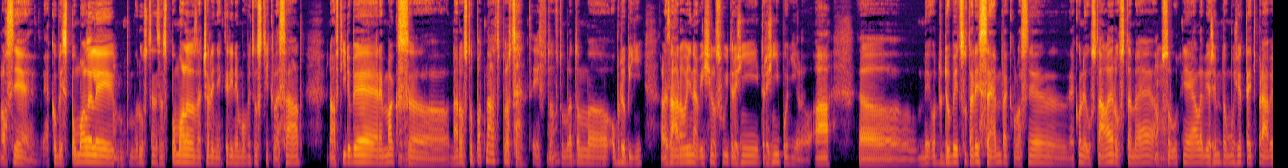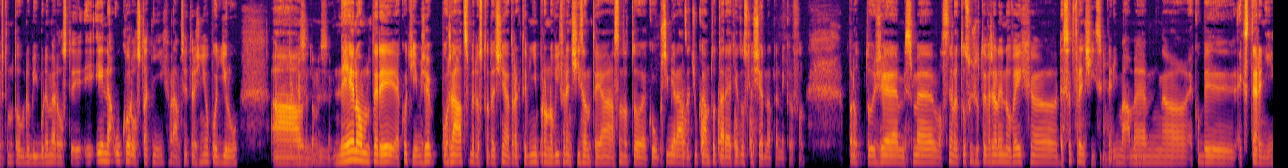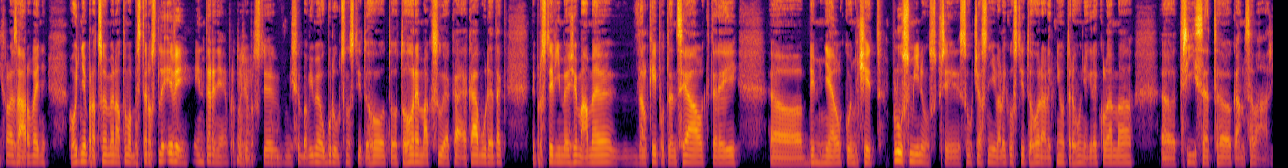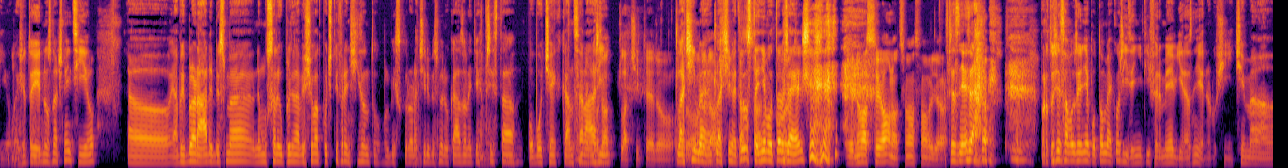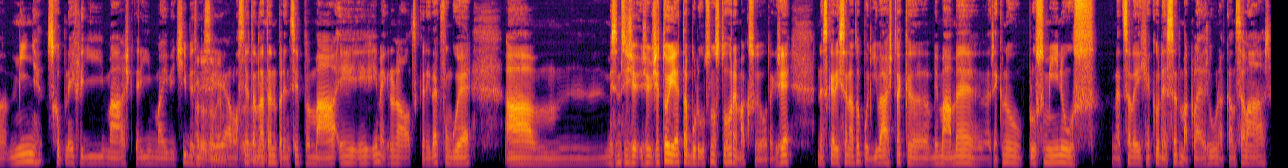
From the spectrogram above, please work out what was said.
vlastně jakoby zpomalily, hmm. růst cen se zpomalil, začaly některé nemovitosti klesat. No a v té době Remax hmm. Eh, narostl 15% i v, to, v tomhle eh, období, ale zároveň navýšil svůj tržní, tržní podíl. Jo. A uh, my od doby, co tady jsem, tak vlastně jako neustále rosteme, hmm. absolutně, ale věřím tomu, že teď právě v tomto období budeme růst i, i, i na úkor ostatních v rámci tržního podílu. A nejenom tedy jako tím, že pořád jsme dostatečně atraktivní pro nový franchisanty a já jsem za to jako upřímně rád zaťukám to tady, jak je to slyšet na ten mikrofon. Protože my jsme vlastně letos už otevřeli nových 10 eh, franchise, který máme eh, jakoby externích, ale zároveň hodně pracujeme na tom, abyste rostli i vy interně, protože hmm. prostě, když se bavíme o budoucnosti toho, toho, toho Remaxu, jaká, jaká bude, tak my prostě víme, že máme velký potenciál, který uh, by měl končit plus minus při současné velikosti toho realitního trhu někde kolem kolem 300 eh, eh, kanceláří. Jo. Takže to je jednoznačný cíl. Eh, já bych byl rád, kdyby jsme nemuseli úplně navyšovat počty franchisantů. Byl bych skoro radši, kdyby jsme dokázali těch 300 poboček, kanceláří. Tlačíte do, tlačíme, do tlačíme, ty to stejně otevřeš. Jedno asi jo, no, co mám s vámi dělat. Přesně tak. Protože samozřejmě potom jako řízení té firmy je výrazně jednodušší. Čím míň schopných lidí máš, který mají větší biznesy a vlastně tenhle ten princip má i, i, i McDonald's, který tak funguje. A myslím si, že, že, že to je ta budoucnost toho Remaxu. Jo. Takže dneska, když se na to podíváš, tak eh, my máme, řeknu, plus minus necelých jako 10 makléřů na kancelář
